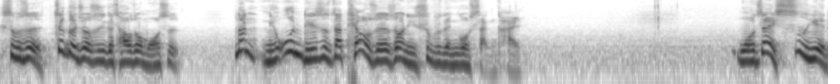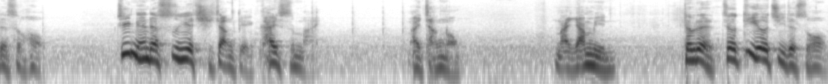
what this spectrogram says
是不是？这个就是一个操作模式。那你问题是在跳水的时候，你是不是能够闪开？我在四月的时候，今年的四月起涨点开始买，买长隆，买阳明，对不对？就第二季的时候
